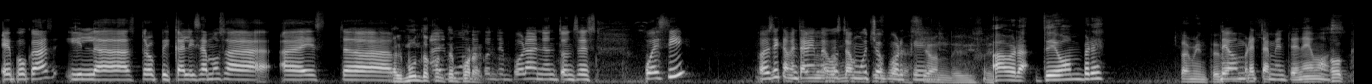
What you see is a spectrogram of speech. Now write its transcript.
épocas y las tropicalizamos a, a esta... Al mundo contemporáneo. contemporáneo. Entonces, pues sí, básicamente a mí me gusta mucho porque... De Ahora, de hombre, También De tenemos, hombre también tenemos. ok.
